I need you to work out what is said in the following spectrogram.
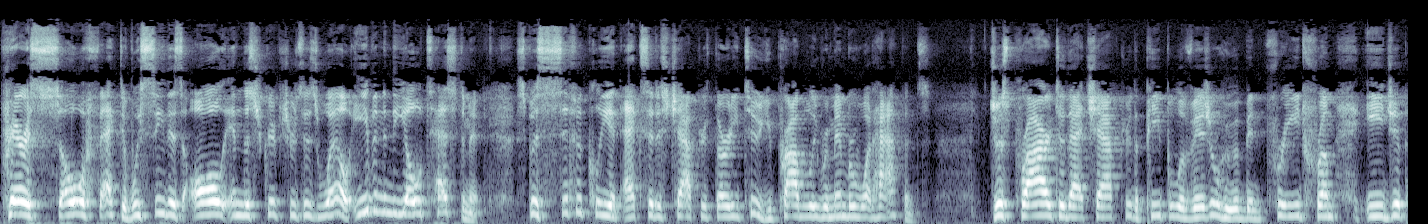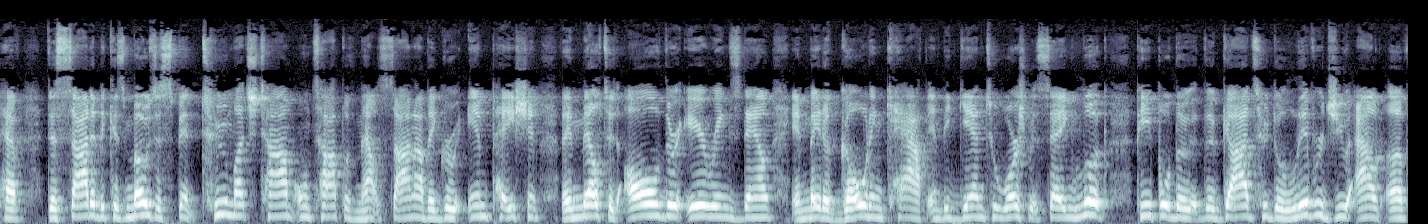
Prayer is so effective. We see this all in the scriptures as well, even in the Old Testament, specifically in Exodus chapter 32. You probably remember what happens. Just prior to that chapter, the people of Israel who have been freed from Egypt have decided because Moses spent too much time on top of Mount Sinai, they grew impatient. They melted all their earrings down and made a golden calf and began to worship it, saying, Look, people, the, the gods who delivered you out of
